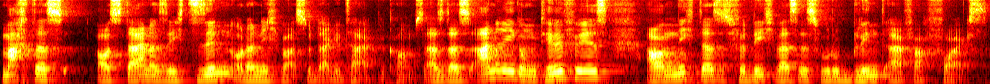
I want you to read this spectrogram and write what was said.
macht das aus deiner Sicht Sinn oder nicht, was du da geteilt bekommst. Also, dass Anregung und Hilfe ist, aber nicht, dass es für dich was ist, wo du blind einfach folgst.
